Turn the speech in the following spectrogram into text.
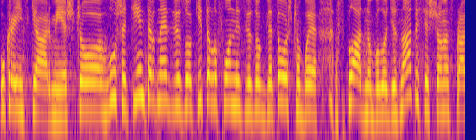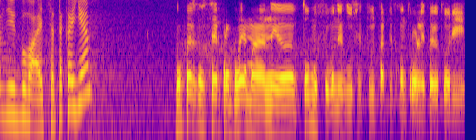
українській армії, що глушать і інтернет-зв'язок, і телефонний зв'язок для того, щоб складно було дізнатися, що насправді відбувається. Таке є? Ну, перш за все, проблема не в тому, що вони глушать тут на підконтрольній території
